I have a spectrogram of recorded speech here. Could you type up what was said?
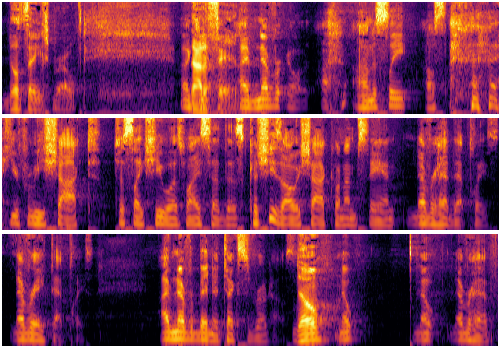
No thanks, bro. Not a fan. I've never, uh, honestly, I was, you're gonna be shocked, just like she was when I said this, because she's always shocked when I'm saying never had that place, never ate that place. I've never been to Texas Roadhouse. No, Nope, nope, never have.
